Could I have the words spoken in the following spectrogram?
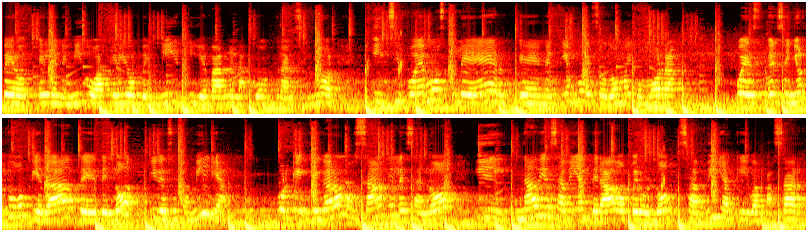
Pero el enemigo ha querido venir y llevarle la contra al Señor. Y si podemos leer en el tiempo de Sodoma y Gomorra, pues el Señor tuvo piedad de, de Lot y de su familia, porque llegaron los ángeles a Lot y nadie se había enterado, pero Lot sabía que iba a pasar,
